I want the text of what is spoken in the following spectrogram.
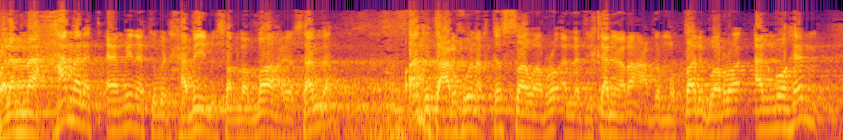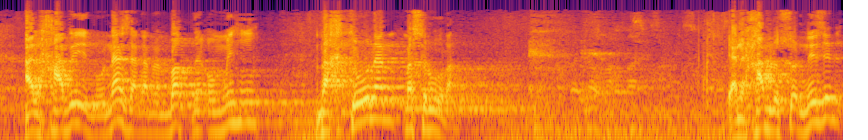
ولما حملت آمنة بالحبيب صلى الله عليه وسلم وأنتم تعرفون القصة والرؤى التي كان يراها عبد المطلب والرؤى. المهم الحبيب نزل من بطن أمه مختونا مسرورا. يعني حبل السر نزل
